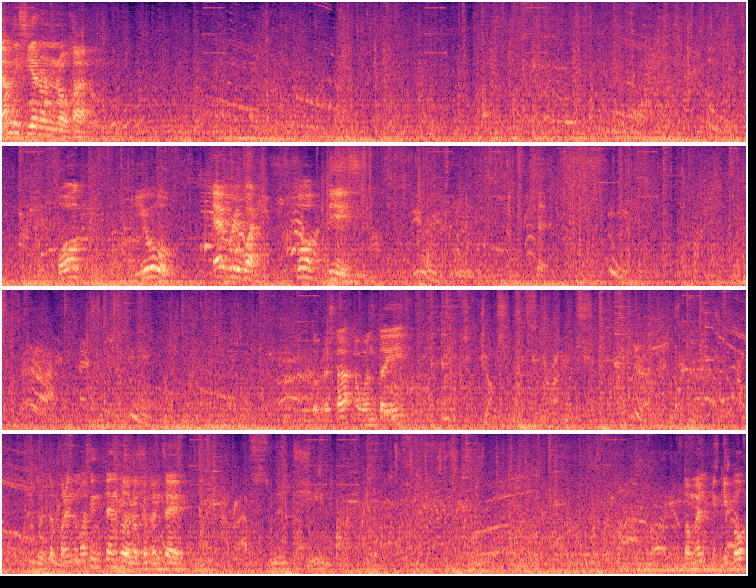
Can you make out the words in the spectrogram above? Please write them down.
Ya me hicieron enojar. Fuck you, everyone, fuck this. Torreta, aguanta ahí. Se está poniendo más intenso de lo que pensé. Tomen, equipo.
